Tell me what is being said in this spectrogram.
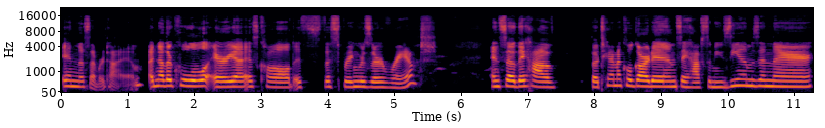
in the summertime. Another cool little area is called it's the Spring Reserve Ranch. And so they have botanical gardens, they have some museums in there,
